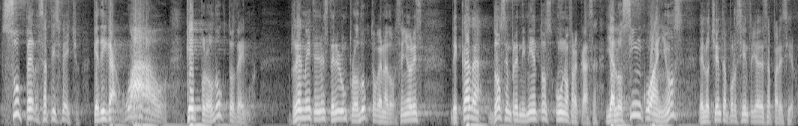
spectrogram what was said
súper satisfecho, que diga, wow, qué producto tengo. Realmente debes tener un producto ganador. Señores, de cada dos emprendimientos, uno fracasa. Y a los cinco años, el 80% ya desaparecieron.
